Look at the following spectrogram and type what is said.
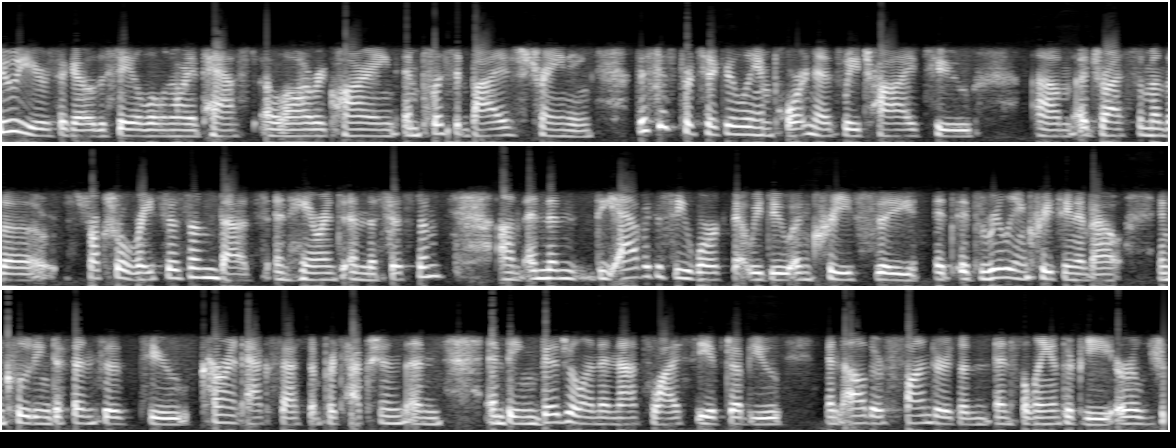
two years ago, the state of Illinois passed a law requiring implicit bias training. This is particularly important as we try to um, address some of the structural racism that's inherent in the system. Um, and then the advocacy work that we do increase the, it, it's really increasing about including defenses to current access and protections and, and being vigilant. And that's why CFW and other funders and, and philanthropy urge,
